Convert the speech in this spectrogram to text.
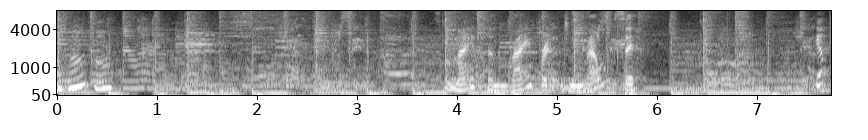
Mm-hmm. So nice and vibrant and bouncy. Yep.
